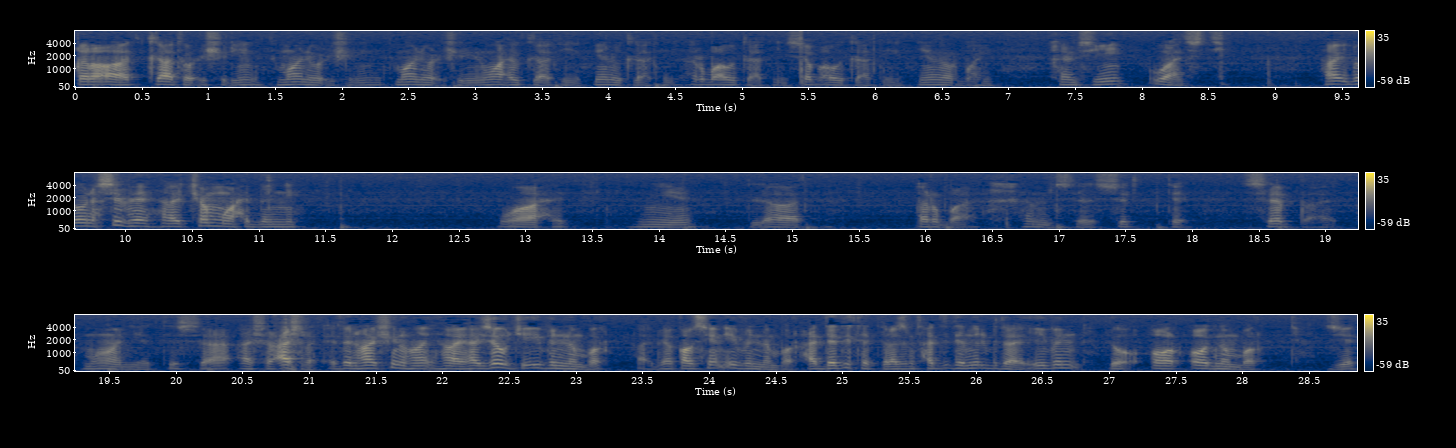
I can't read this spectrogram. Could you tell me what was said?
قراءات 23 28 28 31 32 34 37 42 50 61 هاي لو نحسبها هاي كم واحد مني؟ واحد اثنين ثلاثة أربعة خمسة ستة سبعة ثمانية تسعة عشرة. عشرة. إذا هاي شنو؟ هاي هاي هاي زوجي even number هاي بين قوسين even number حددتها لازم تحددها من البداية. even or odd number زين.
